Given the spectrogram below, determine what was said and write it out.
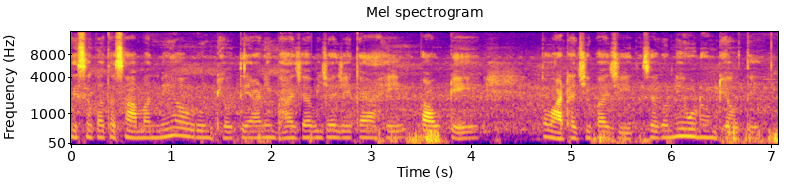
ते सगळं आता सामान मी आवरून ठेवते. आणि भाज्या बिज्या जे काय आहे पावटे टमाटाची भाजी ते सगळं निवडून ठेवते.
